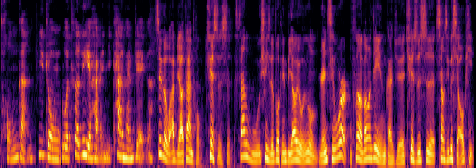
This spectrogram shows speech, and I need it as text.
同感，一种我特厉害，你看看这个。这个我还比较赞同，确实是三五讯喜的作品比较有那种人情味儿。冯小刚的电影感觉确实是像是一个小品。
